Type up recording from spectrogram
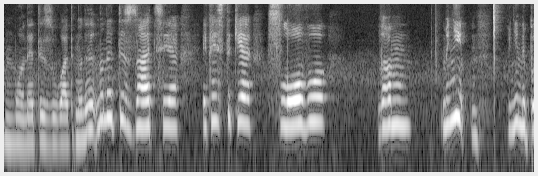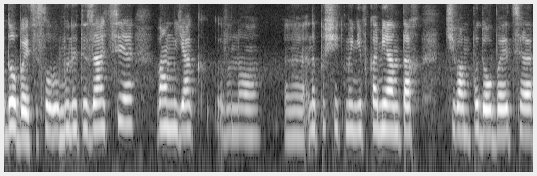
монетизувати, моне- монетизація, якесь таке слово. Вам мені, мені не подобається слово монетизація. Вам як воно? Е, Напишіть мені в коментах, чи вам подобається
